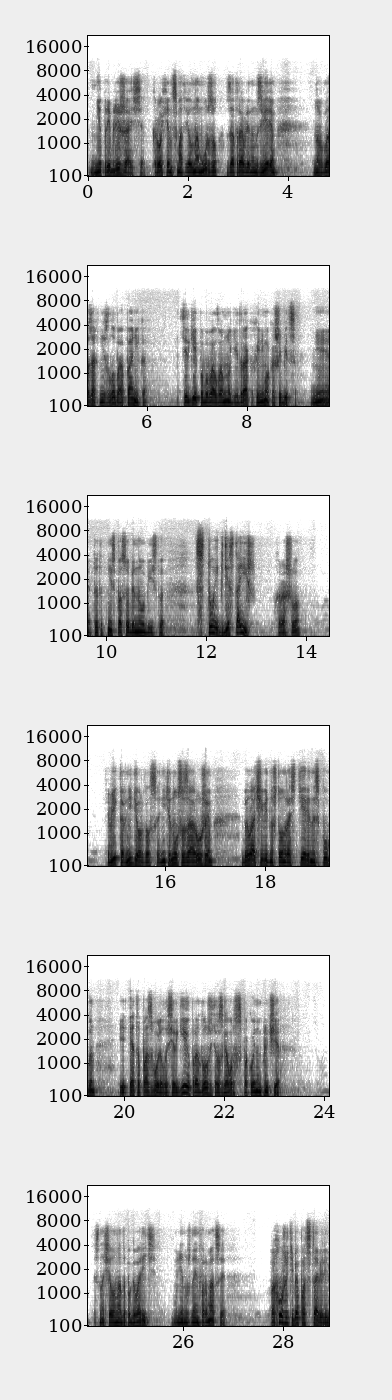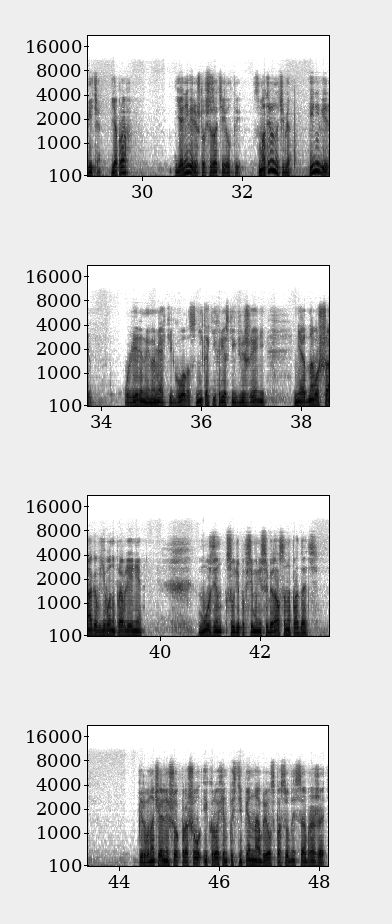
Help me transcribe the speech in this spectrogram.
Не приближайся. Крохин смотрел на Мурзу затравленным зверем, но в глазах не злоба, а паника. Сергей побывал во многих драках и не мог ошибиться. Нет, этот не способен на убийство. Стой, где стоишь? Хорошо. Виктор не дергался, не тянулся за оружием. Было очевидно, что он растерян, испуган, и это позволило Сергею продолжить разговор в спокойном ключе. Сначала надо поговорить. Мне нужна информация. Похоже, тебя подставили, Витя. Я прав? Я не верю, что все затеял ты. Смотрю на тебя и не верю. Уверенный, но мягкий голос, никаких резких движений, ни одного шага в его направлении. Мурзин, судя по всему, не собирался нападать. Первоначальный шок прошел, и Крохин постепенно обрел способность соображать.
